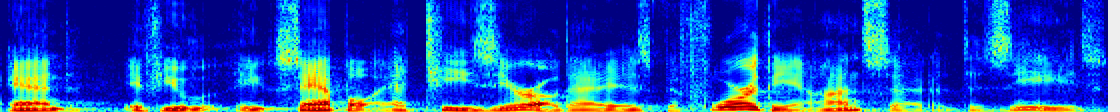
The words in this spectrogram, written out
And if you sample at T0, that is before the onset of disease,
